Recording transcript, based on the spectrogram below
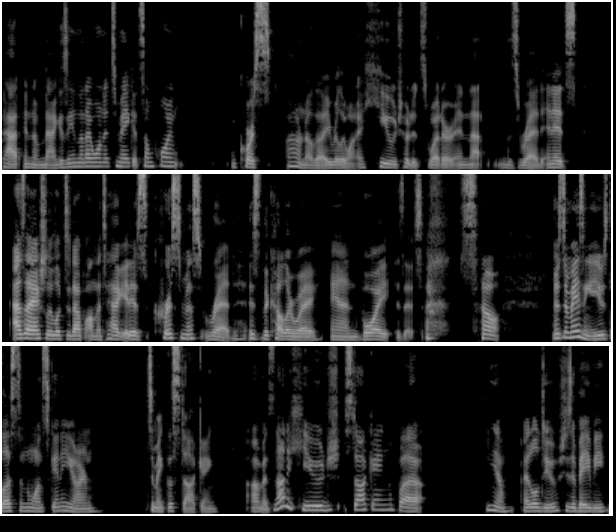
pat in a magazine that I wanted to make at some point. Of course, I don't know that I really want a huge hooded sweater in that this red, and it's as I actually looked it up on the tag, it is Christmas red is the colorway, and boy is it. so it was amazing. It used less than one skein of yarn to make the stocking. Um, it's not a huge stocking, but you know, it'll do. She's a baby.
